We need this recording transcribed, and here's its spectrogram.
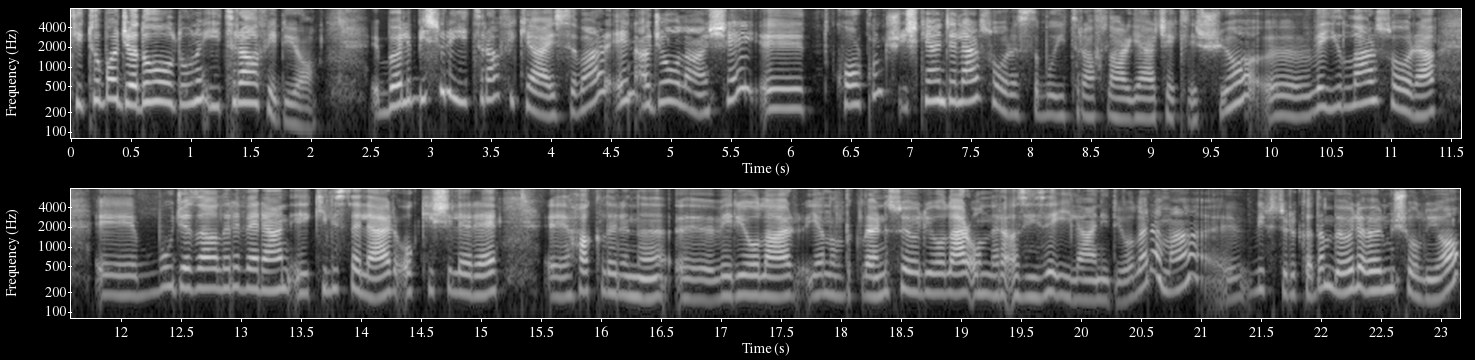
Tituba cadı olduğunu itiraf ediyor. E, böyle bir sürü itiraf hikayesi var. En acı olan şey e, korkunç işkenceler sonrası bu itiraflar gerçekleşiyor e, ve yıllar sonra e, bu cezaları veren e, kiliseler o kişilere e, haklarını e, veriyorlar, yanıldıklarını söylüyorlar, onları azize ilan ediyorlar ama e, bir sürü kadın böyle ölmüş oluyor.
